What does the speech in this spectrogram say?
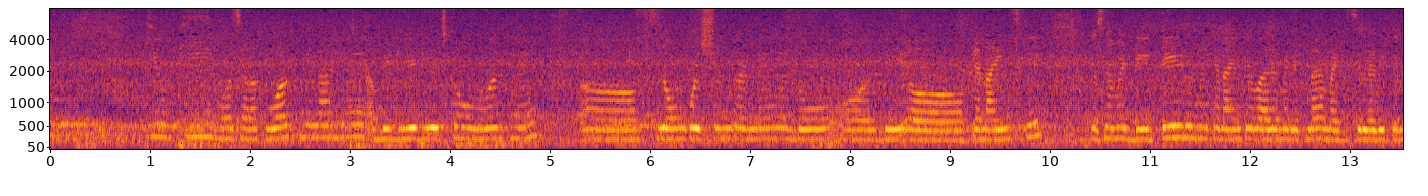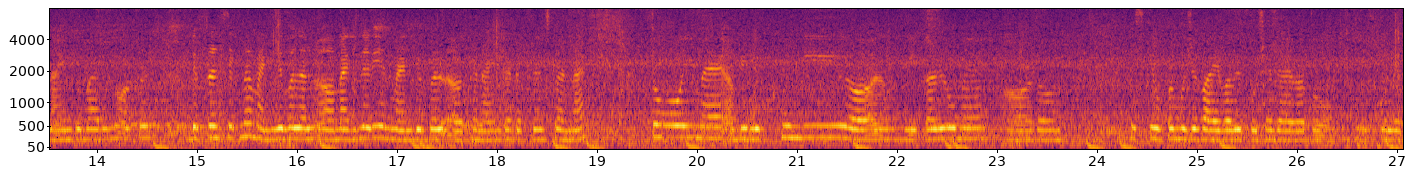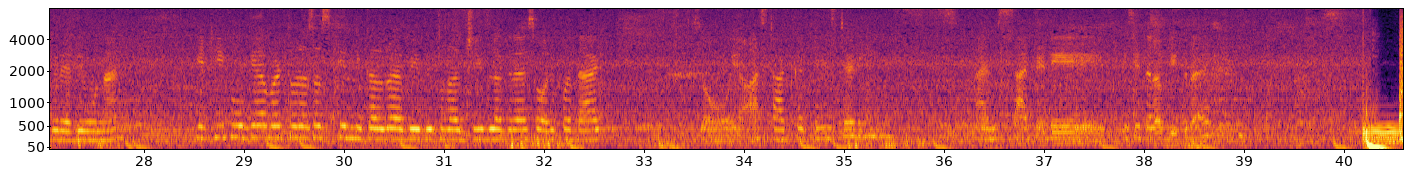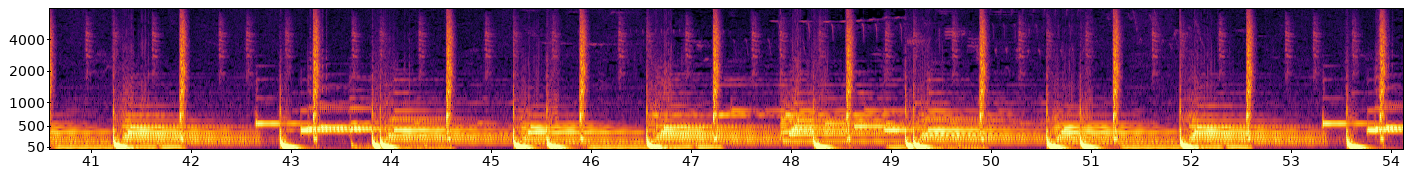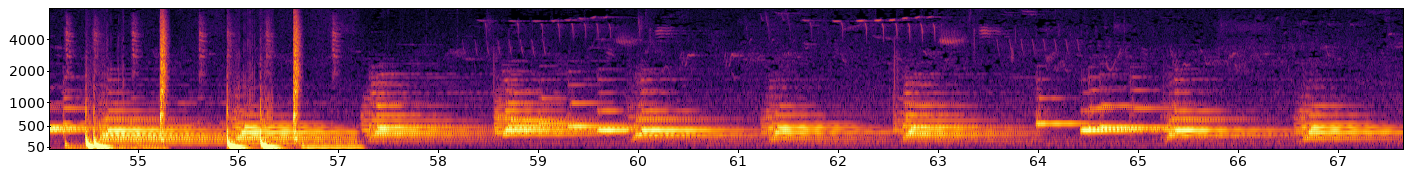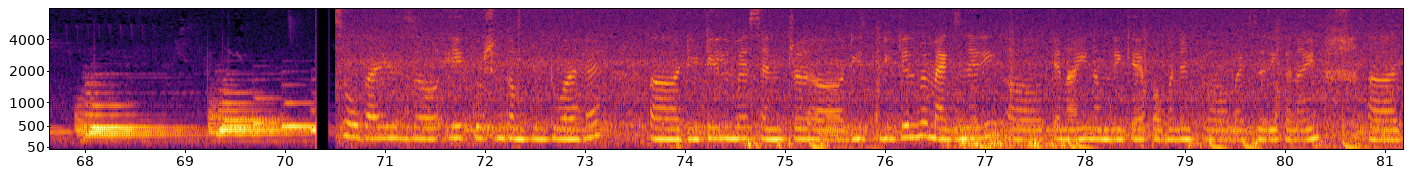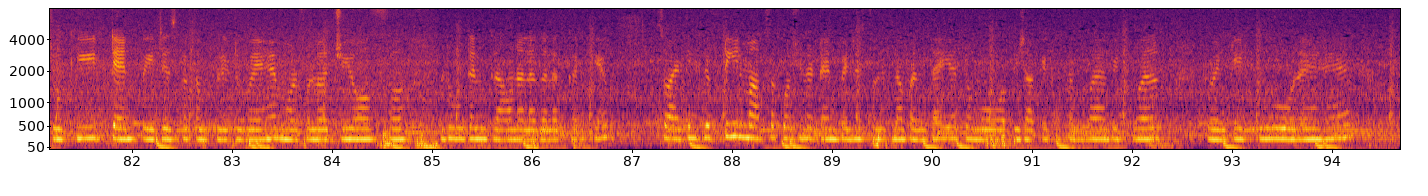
क्योंकि बहुत सारा वर्क मिला है। अभी डी ए डी एच का होमवर्क है। लॉन्ग क्वेश्चन करने हैं दो और भी कैनाइंस के। जिसमें हमें डिटेल में कैनाइन के बारे में लिखना है मैक्सिलरी कैनाइन के बारे में और फिर डिफरेंस लिखना है mandible maxillary and mandible canine का डिफरेंस करना है। तो वही मैं अभी लिखूँगी और ये कर लूँ मैं और इसके ऊपर मुझे वाइवा भी पूछा जाएगा तो उसके लिए भी रेडी होना है। ये ठीक हो गया बट थोड़ा सा स्किन निकल रहा है, अभी भी थोड़ा अजीब लग रहा है सॉरी फॉर दैट सो यहाँ स्टार्ट करते हैं स्टडी एंड सैटरडे इसी तरह बीत रहा है। एक क्वेश्चन कंप्लीट हुआ है। डिटेल में सेंटर डिटेल में मैग्जनरी कैनाइन हमने किया है परमानेंट मैग्जनरी कैनाइन जो कि टेन पेजेस पर कंप्लीट हुए हैं morphology of root and crown अलग अलग करके। So I think fifteen marks का क्वेश्चन है टेन पेजेस तो लिखना बनता ही है तो वो अभी जाके ख़त्म हुआ है, अभी ट्वेल्व ट्वेंटी टू हो रहे हैं।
